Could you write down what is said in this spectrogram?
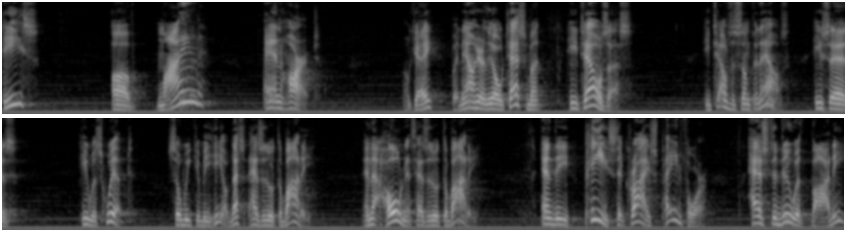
peace of mind and heart. Okay? But now, here in the Old Testament, he tells us, he tells us something else. He says, he was whipped so we can be healed. That has to do with the body. And that wholeness has to do with the body. And the peace that Christ paid for has to do with body,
